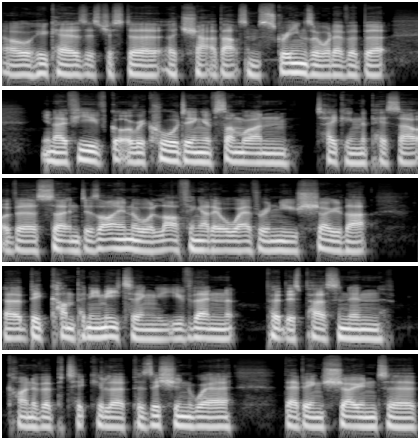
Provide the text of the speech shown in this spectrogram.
oh, who cares? It's just a, a chat about some screens or whatever. But, you know, if you've got a recording of someone taking the piss out of a certain design or laughing at it or whatever, and you show that a big company meeting, you've then put this person in kind of a particular position where they're being shown to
